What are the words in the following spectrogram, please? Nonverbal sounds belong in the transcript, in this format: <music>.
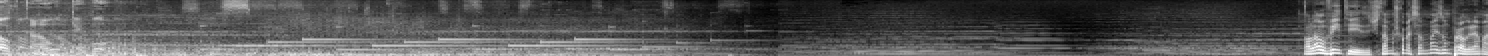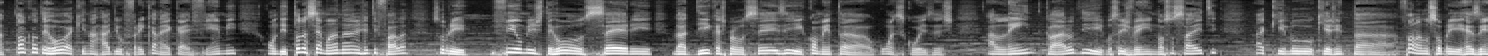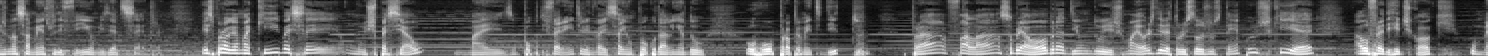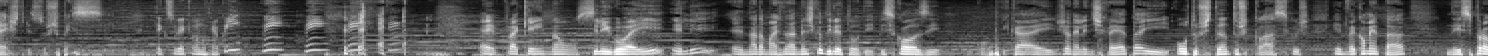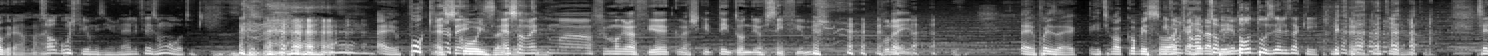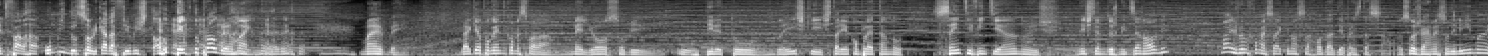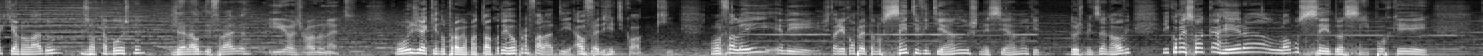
爆头得爆 Olá, ouvintes! Estamos começando mais um programa Toca o Terror aqui na Rádio Frei Caneca FM, onde toda semana a gente fala sobre filmes de terror, série, dá dicas para vocês e comenta algumas coisas. Além, claro, de vocês verem em nosso site aquilo que a gente tá falando sobre resenhas de lançamentos de filmes e etc. Esse programa aqui vai ser um especial, mas um pouco diferente. A gente vai sair um pouco da linha do horror propriamente dito para falar sobre a obra de um dos maiores diretores de todos os tempos, que é Alfred Hitchcock, o mestre suspense. Tem que subir aquela música. <laughs> É, para quem não se ligou aí, ele é nada mais nada menos que o diretor de Psicose, O Corpo que Cai, Janela Indiscreta e outros tantos clássicos que a gente vai comentar nesse programa. Só alguns filmezinhos, né? Ele fez um ou outro. <laughs> É, pouquinha É, sem- coisa. é gente. somente uma filmografia que eu acho que tem em torno de uns 100 filmes. por aí. É, pois é, Hitchcock E começou a vamos falar carreira sobre dele. todos eles aqui. <laughs> Mentira, mentira, mentira. Se a gente falar um minuto sobre cada filme, estoura o <laughs> tempo do programa ainda, né? Mas bem, daqui a pouco a gente começa a falar melhor sobre o diretor inglês que estaria completando 120 anos neste ano de 2019. Mas vamos começar aqui nossa rodada de apresentação. Eu sou Germerson de Lima, aqui ao meu lado. J. Bosco. Geraldo de Fraga. E Oswaldo Neto. Hoje aqui no programa Toca o Terror para falar de Alfred Hitchcock. Como eu falei, ele estaria completando 120 anos nesse ano, aqui 2019, e começou a carreira logo cedo, assim, porque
